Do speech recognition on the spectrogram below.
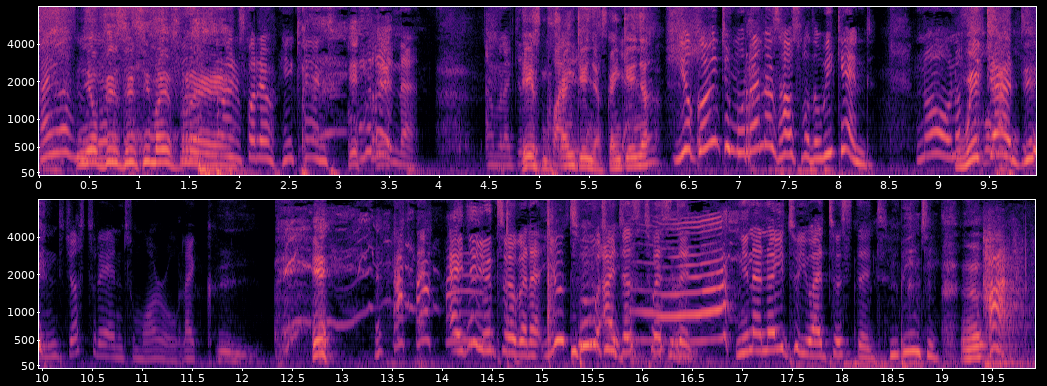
Hayi, wazi ngiyovisit my Your friend for a weekend. Murena. I'm like just Yes, be quiet. Kenya, Kenya. You're going to Murana's house for the weekend. No, not Weekend? The weekend, just today and tomorrow. Like. I knew you two were gonna. You two are just twisted. Nina, I know you two. You are twisted. Mpinji. Chris.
